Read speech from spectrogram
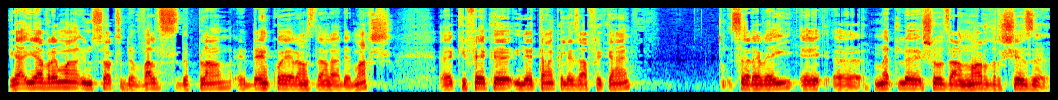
Il y, a, vraiment une sorte de valse de plans et d'incohérence dans la démarche euh, qui fait qu'il est temps que les Africains se réveillent et euh, mettent les choses en ordre chez eux.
